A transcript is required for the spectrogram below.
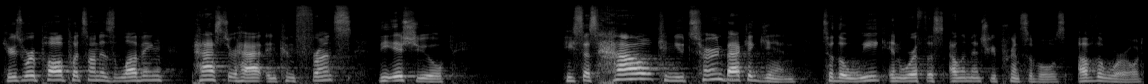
Here's where Paul puts on his loving pastor hat and confronts the issue. He says, How can you turn back again to the weak and worthless elementary principles of the world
